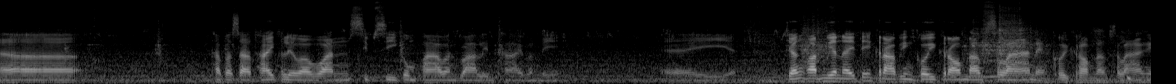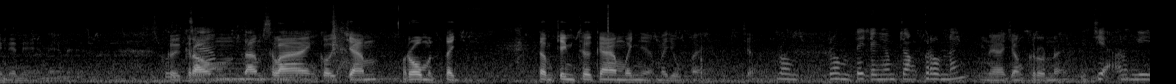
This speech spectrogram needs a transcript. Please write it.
អឺថាភាសាថៃគេហៅថាវ៉ាន់ស៊ីបស៊ីកុម្ភាវ៉ាន់វ៉ាលេនថៃវ៉ាន់នេះអីចឹងអត់មានអីទេក្រៅពីអង្គុយក្រោមដើមស្លានេះអង្គុយក្រោមដើមស្លាឃើញទេនេះអង្គុយក្រោមដើមស្លាអង្គុយចាំរោមបន្តិចតែមិនចេញធ្វើការមិញមកយប់ហើយ រមរមបន្តិចដល់ខ្ញុំចង់ក្រុនហ្នឹង នេះចង់គ្រុនហើយ តិចរងា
